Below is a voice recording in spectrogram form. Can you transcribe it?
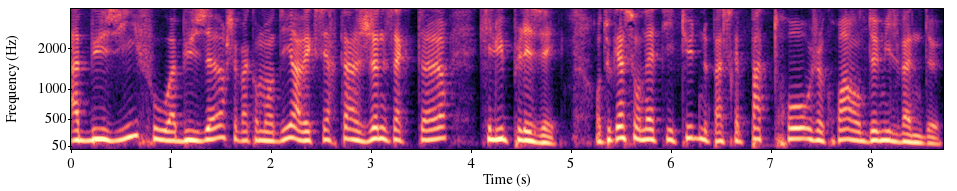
abusif ou abuseur, je sais pas comment dire, avec certains jeunes acteurs qui lui plaisaient. En tout cas, son attitude ne passerait pas trop, je crois, en 2022.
